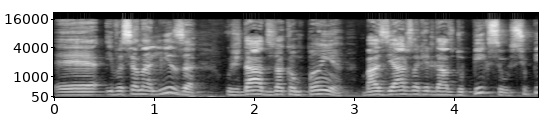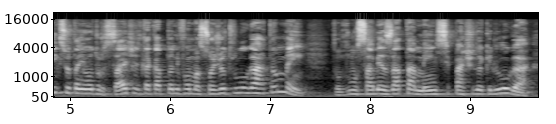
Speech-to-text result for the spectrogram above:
é, e você analisa os dados da campanha baseados naquele dado do pixel, se o pixel está em outro site, ele está captando informações de outro lugar também. Então tu não sabe exatamente se partiu daquele lugar.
